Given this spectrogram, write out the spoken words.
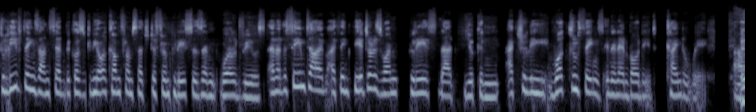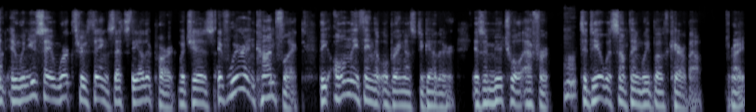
to leave things unsaid because we all come from such different places and worldviews. And at the same time, I think theater is one place that you can actually work through things in an embodied kind of way. Uh, and, and when you say work through things, that's the other part, which is if we're in conflict, the only thing that will bring us together is a mutual effort uh-huh. to deal with something we both care about right?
